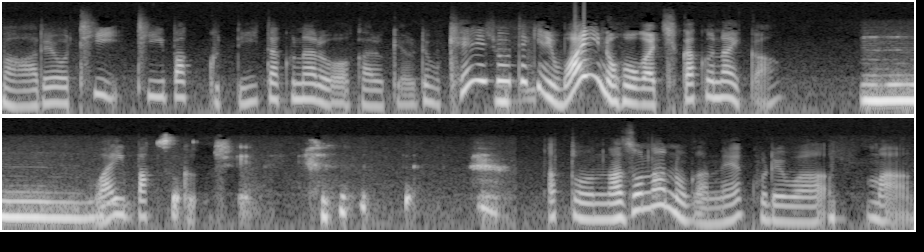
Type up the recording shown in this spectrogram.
まああれをティー、ティーバッグって言いたくなるはわかるけど、でも形状的に Y の方が近くないか？うーん。?Y バッグか。もしれない。あと謎なのがね、これは、まあ、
